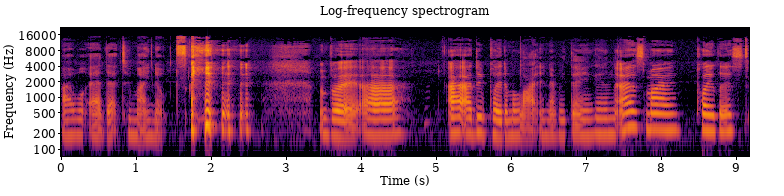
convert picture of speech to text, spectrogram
I will add that to my notes. but uh, I, I do play them a lot and everything. And as my playlist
